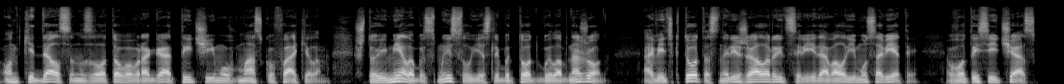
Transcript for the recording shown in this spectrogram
Он кидался на золотого врага, тыча ему в маску факелом, что имело бы смысл, если бы тот был обнажен. А ведь кто-то снаряжал рыцаря и давал ему советы. Вот и сейчас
